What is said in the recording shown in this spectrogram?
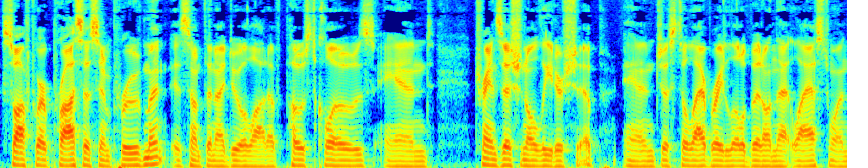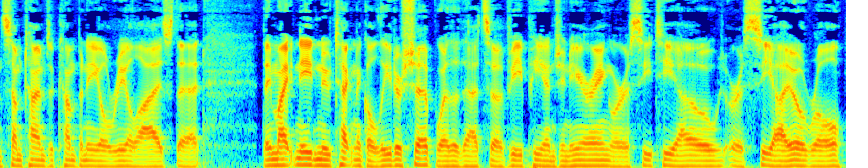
software process improvement is something I do a lot of post close, and transitional leadership. And just to elaborate a little bit on that last one, sometimes a company will realize that they might need new technical leadership, whether that's a VP engineering or a CTO or a CIO role,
